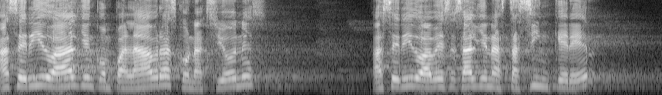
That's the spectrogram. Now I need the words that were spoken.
¿Has herido a alguien con palabras, con acciones? ¿Has herido a veces a alguien hasta sin querer?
